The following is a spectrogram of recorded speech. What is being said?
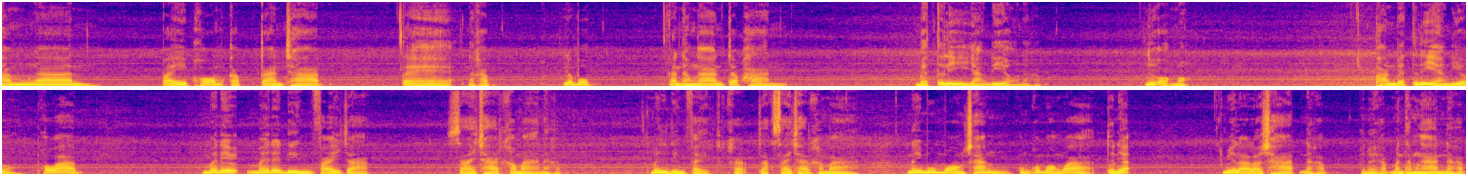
ทำงานไปพร้อมกับการชาร์จ แต่นะครับ ระบบการทำงานจะผ่านแบตเตอรี่อย่างเดียวนะครับ นึกออกเนาะผ่านแบตเตอรี่อย่างเดียว เพราะว่าไม่ได้ไม่ได้ดึงไฟจากสายชาร์จเข้ามานะครับ ไม่ได้ดึงไฟจากสายชาร์จเข้ามา ในมุมมองช่าง ผมก็มองว่าตัวเนี้ยเวลาเราชาร์จนะครับเห็นไหมครับ มันทำงานนะครับ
